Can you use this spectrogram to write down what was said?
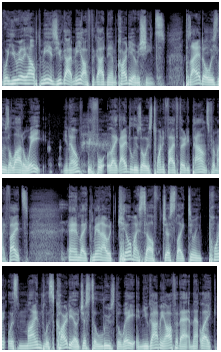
what you really helped me is you got me off the goddamn cardio machines because I had to always lose a lot of weight, you know, before like I had to lose always 25, 30 pounds for my fights. And like, man, I would kill myself just like doing pointless, mindless cardio just to lose the weight. And you got me off of that. And that like,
